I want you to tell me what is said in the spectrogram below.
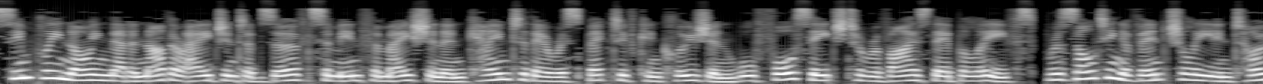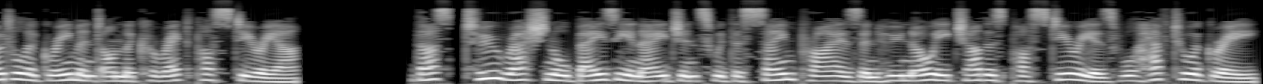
Simply knowing that another agent observed some information and came to their respective conclusion will force each to revise their beliefs, resulting eventually in total agreement on the correct posterior. Thus, two rational Bayesian agents with the same priors and who know each other's posteriors will have to agree.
